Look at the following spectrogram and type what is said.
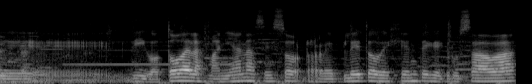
eh, digo, todas las mañanas eso repleto de gente que cruzaba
